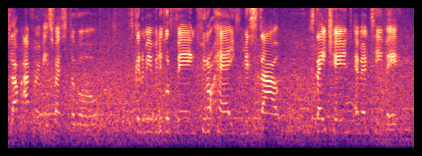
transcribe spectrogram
It's Love Afrobeats Festival. It's going to be a really good thing. If you're not here, you've missed out. Stay tuned, MMTV.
